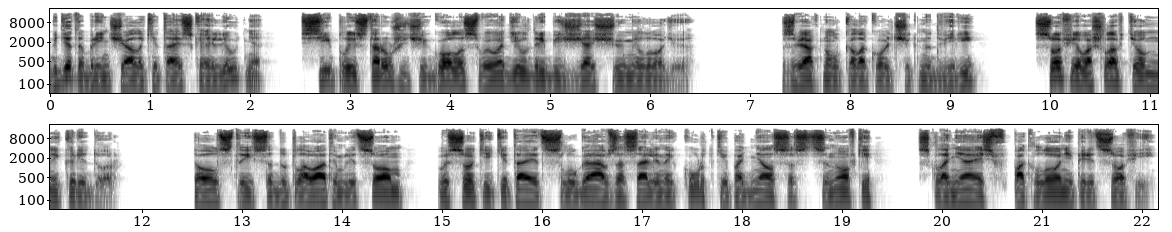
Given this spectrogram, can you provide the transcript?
Где-то бренчала китайская лютня, сиплый старушечий голос выводил дребезжащую мелодию. Звякнул колокольчик на двери, Софья вошла в темный коридор. Толстый, с одутловатым лицом, высокий китаец-слуга в засаленной куртке поднялся с циновки, склоняясь в поклоне перед Софьей.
